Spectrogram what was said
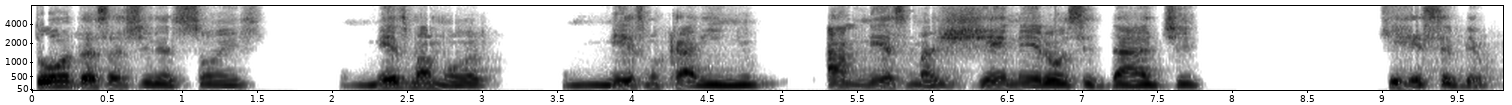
todas as direções o mesmo amor, o mesmo carinho, a mesma generosidade que recebeu.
